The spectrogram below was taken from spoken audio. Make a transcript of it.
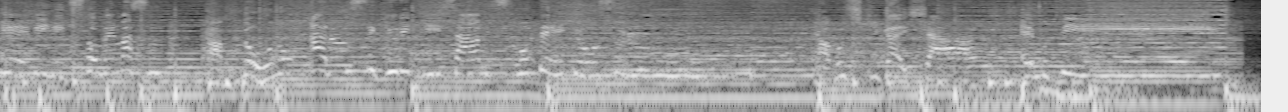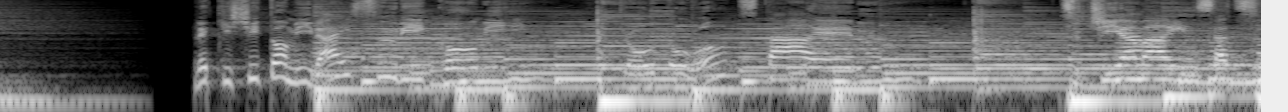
警備に努めます。感動のあるセキュリティサービスも提供する。株式会社 MT 歴史と未来すり込み京都を伝える。土山印刷支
